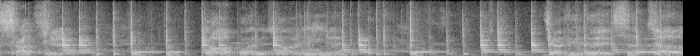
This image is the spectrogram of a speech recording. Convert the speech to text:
ਸੱਚ ਤਾ ਪਰ ਦੇ ਸੱਚਾ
